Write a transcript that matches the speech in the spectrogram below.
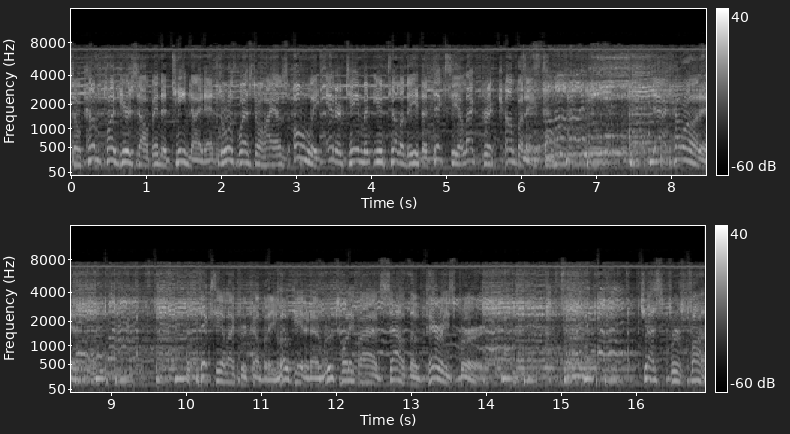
So come plug yourself into Teen Night at Northwest Ohio's only entertainment utility, the Dixie Electric Company. Yeah, come on in. The Dixie Electric Company, located on Route 25 south of Perrysburg. Just for fun.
